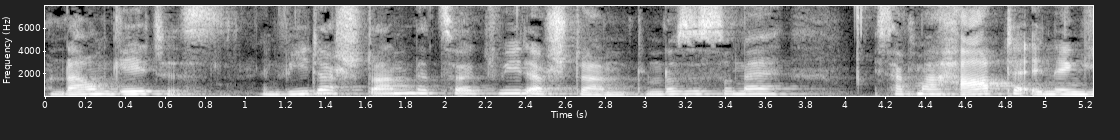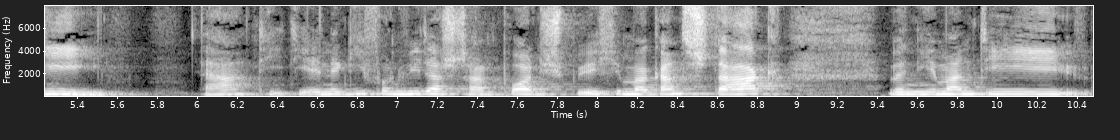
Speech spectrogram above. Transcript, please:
Und darum geht es. Ein Widerstand erzeugt Widerstand. Und das ist so eine, ich sag mal, harte Energie. Ja, die, die Energie von Widerstand, boah, die spüre ich immer ganz stark, wenn jemand die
